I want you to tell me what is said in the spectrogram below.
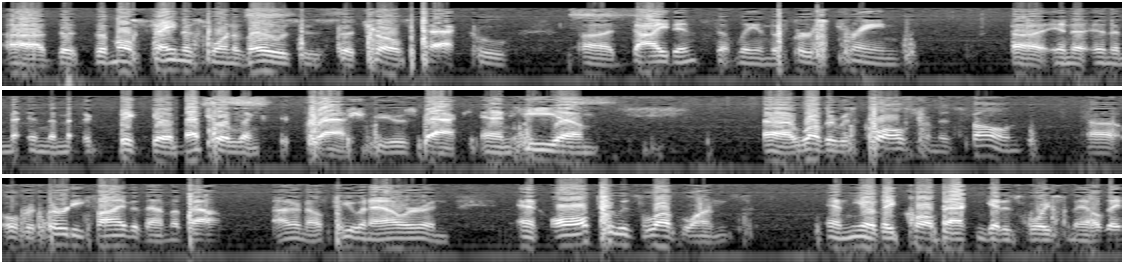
Uh, the, the most famous one of those is uh, Charles Peck, who, uh, died instantly in the first train, uh, in a, in a, in the big, uh, Metrolink crash a few years back. And he, um, uh, well, there was calls from his phone, uh, over 35 of them about, I don't know, a few an hour and, and all to his loved ones. And you know they'd call back and get his voicemail. They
